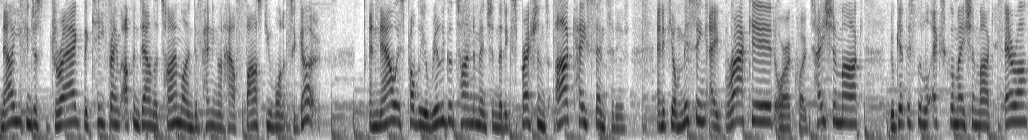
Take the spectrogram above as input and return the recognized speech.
Now you can just drag the keyframe up and down the timeline depending on how fast you want it to go. And now is probably a really good time to mention that expressions are case sensitive, and if you're missing a bracket or a quotation mark, you'll get this little exclamation mark error,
